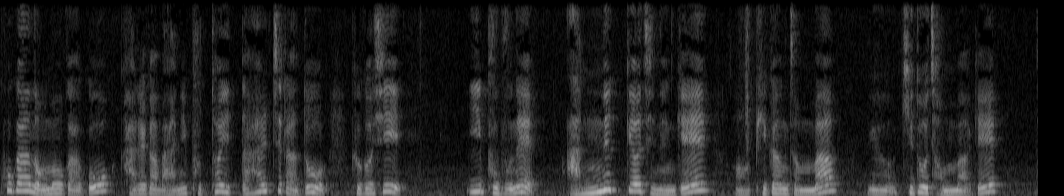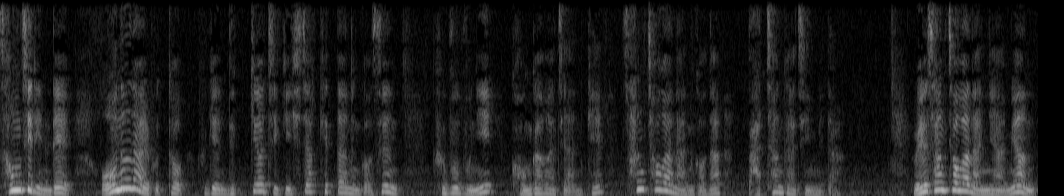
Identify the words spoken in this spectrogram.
코가 넘어가고 가래가 많이 붙어 있다 할지라도 그것이 이 부분에 안 느껴지는 게 어, 비강 점막, 기도 점막의 성질인데 어느 날부터 그게 느껴지기 시작했다는 것은 그 부분이 건강하지 않게 상처가 난 거나 마찬가지입니다. 왜 상처가 났냐 하면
